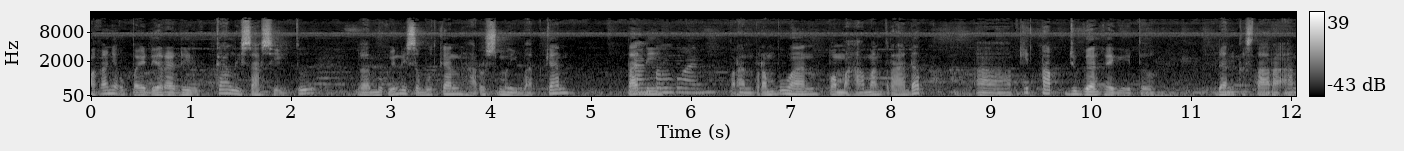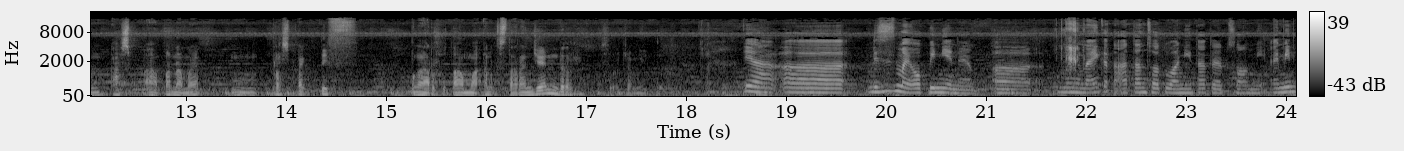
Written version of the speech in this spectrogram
Makanya upaya deradikalisasi itu dalam buku ini disebutkan harus melibatkan tadi perempuan. peran perempuan pemahaman terhadap uh, kitab juga kayak gitu. Dan kesetaraan as- apa namanya mm, perspektif pengaruh utamaan kesetaraan gender semacam itu Ya, eh, this is my opinion ya eh, mengenai ketaatan suatu wanita terhadap suami. I mean,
